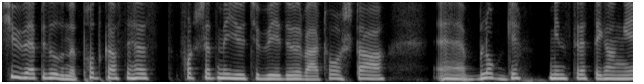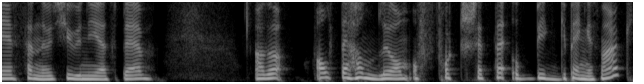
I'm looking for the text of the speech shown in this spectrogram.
20 episoder med podkast i høst. Fortsette med YouTube-videoer hver torsdag. Eh, blogge minst 30 ganger, sende ut 20 nyhetsbrev. Altså, alt det handler jo om å fortsette å bygge pengesnakk,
